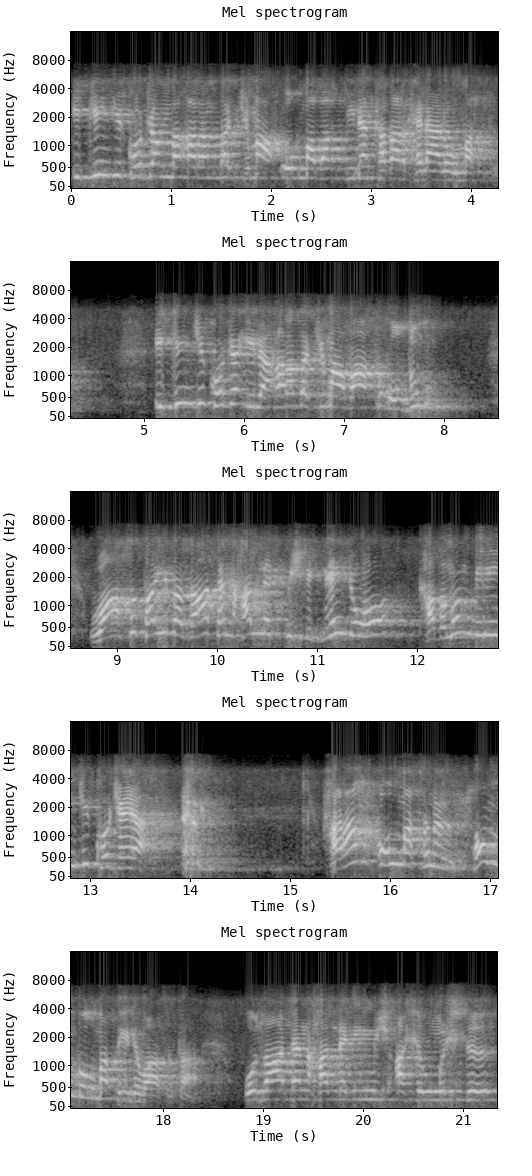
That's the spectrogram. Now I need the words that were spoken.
İkinci kocanla aranda cima olma vaktine kadar helal olmazsın. İkinci koca ile arada cima vakı oldu mu? Vasıtayı da zaten halletmiştik. Neydi o? Kadının birinci kocaya haram olmasının son bulmasıydı vasıta. O zaten halledilmiş, aşılmıştı.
